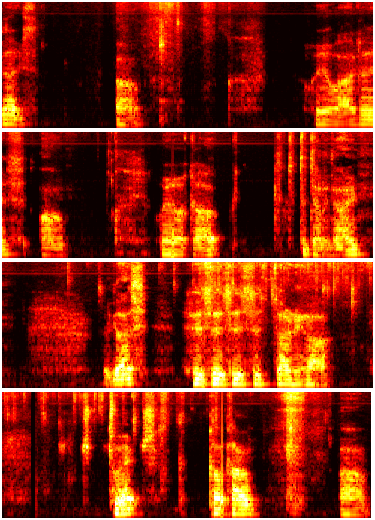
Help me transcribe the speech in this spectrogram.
Guys, um, where are guys? Um, where look up to 39. So guys, this is his is starting uh Twitch.com, um,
